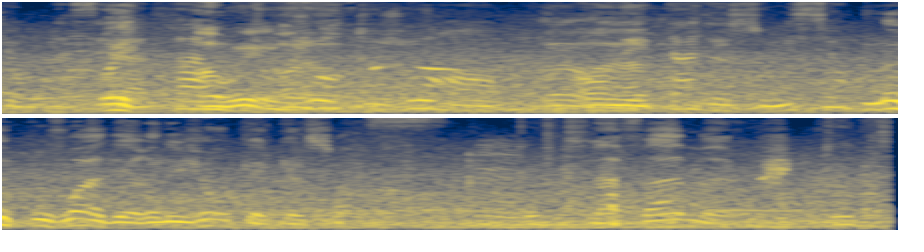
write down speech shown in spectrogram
qui ont placé la femme ah toujours, toujours en, ah, en, état de soumission. Le pouvoir des religions, quelles qu'elles soient. Toutes. La femme. Toutes.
